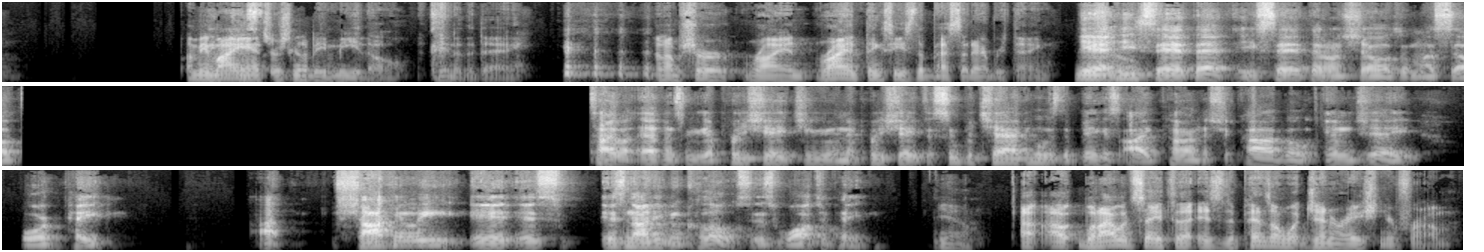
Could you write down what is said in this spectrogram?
I mean, my answer is going to be me though. At the end of the day, and I'm sure Ryan Ryan thinks he's the best at everything. Yeah, so. he said that. He said that on shows with myself. Tyler Evans, we appreciate you and appreciate the super chat. Who is the biggest icon in Chicago, MJ or Payton? I, shockingly, it is it's not even close. It's Walter Payton. Yeah. I, I, what I would say to that is depends on what generation you're from.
